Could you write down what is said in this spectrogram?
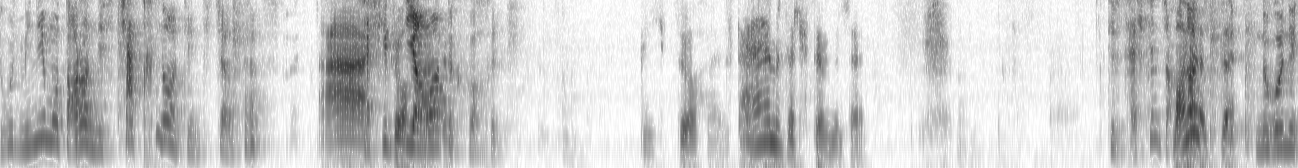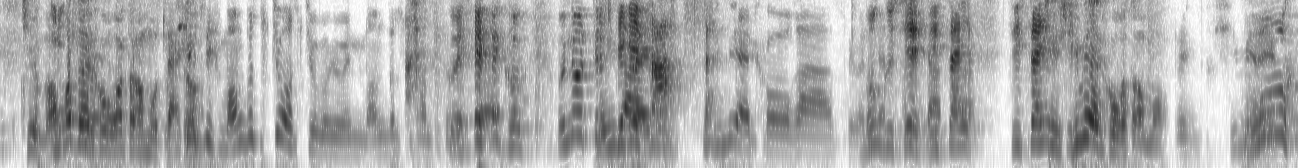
Тэгвэл миний муу дороо нис чадах нөө тэнд чи одоо. Аа салхид яваад өгөх байх. Би хэцүү байхаа. Амар салхитай юм лээ. Тэр салхин зогсоод нөгөө нэг чи Монгол арх уугаад байгаа юм уу гэж их монголчуу болж байгаа юу энэ Монгол хамт. Үгүй өнөөдөр тэгээ таарчлаа. Шими арх уугаа. Мөнгө шээ зисай зисай шими арх уугаад байгаа юм уу? Шими арх.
